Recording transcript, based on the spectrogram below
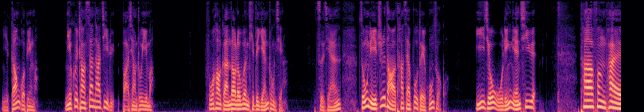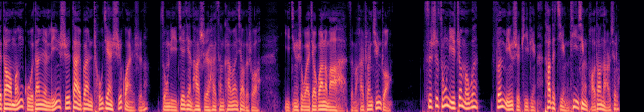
你当过兵吗？你会唱三大纪律八项注意吗？”符浩感到了问题的严重性。此前，总理知道他在部队工作过。一九五零年七月，他奉派到蒙古担任临时代办筹建使馆时呢。总理接见他时，还曾开玩笑的说：“已经是外交官了吗？怎么还穿军装？”此时总理这么问，分明是批评他的警惕性跑到哪儿去了。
